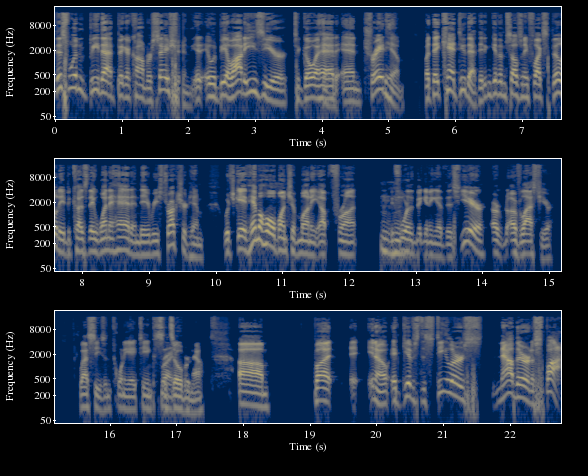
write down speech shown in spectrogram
this wouldn't be that big a conversation. It, it would be a lot easier to go ahead yeah. and trade him. But they can't do that. They didn't give themselves any flexibility because they went ahead and they restructured him, which gave him a whole bunch of money up front mm-hmm. before the beginning of this year or of last year, last season, 2018, because right. it's over now. Um, but you know, it gives the Steelers now they're in a spot.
